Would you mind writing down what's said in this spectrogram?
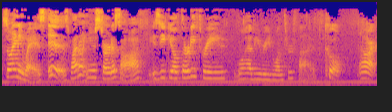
So, anyways, is why don't you start us off? Ezekiel thirty-three. We'll have you read one through five. Cool. All right.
